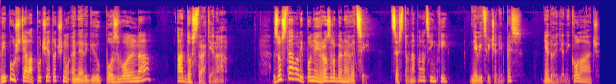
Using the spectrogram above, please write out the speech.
Vypúšťala počiatočnú energiu pozvoľná a dostratená. Zostávali po nej rozrobené veci. Cesta na palacinky, nevycvičený pes, nedojedený koláč,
